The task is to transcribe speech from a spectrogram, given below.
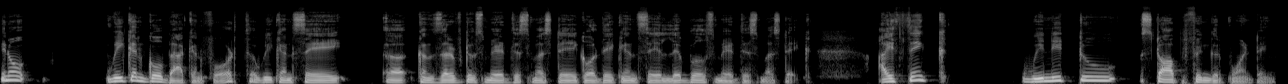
You know, we can go back and forth. We can say uh, conservatives made this mistake or they can say liberals made this mistake. I think we need to stop finger pointing.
